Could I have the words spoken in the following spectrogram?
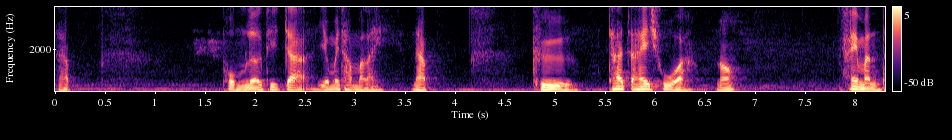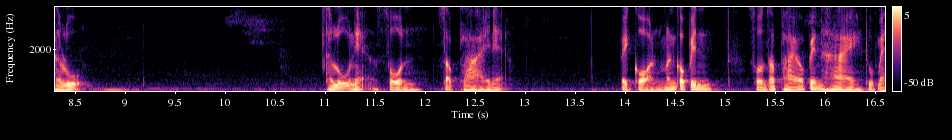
นะครับ ผมเลือกที่จะยังไม่ทำอะไรนะครับ คือถ้าจะให้ชัวร์เนาะให้มันทะลุ ทะลุเนี่ยโซนซัพพลายเนี่ยไปก่อนมันก็เป็นโซนซัพพลายก็เป็นไฮถูกไหม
